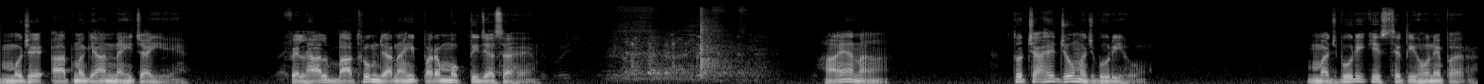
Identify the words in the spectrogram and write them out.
मुझे आत्मज्ञान नहीं चाहिए। फ़िलहाल बाथरूम जाना ही परम मुक्ति जैसा है। हाँ या ना? तो चाहे जो मजबूरी हो मजबूरी की स्थिति होने पर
